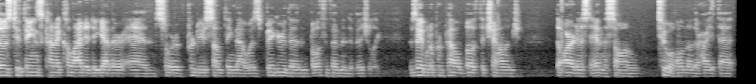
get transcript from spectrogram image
those two things kind of collided together and sort of produced something that was bigger than both of them individually. It was able to propel both the challenge, the artist, and the song to a whole nother height that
